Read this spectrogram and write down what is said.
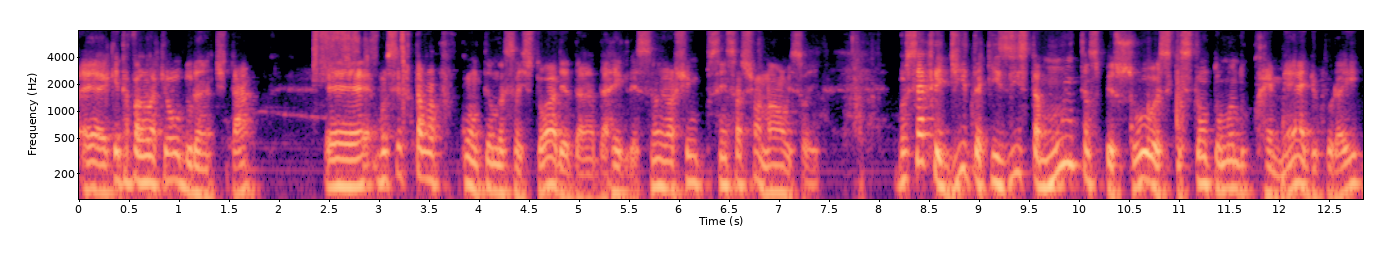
é, quem está falando aqui é o Durante, tá? É, você estava contando essa história da, da regressão, eu achei sensacional isso aí. Você acredita que exista muitas pessoas que estão tomando remédio por aí,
